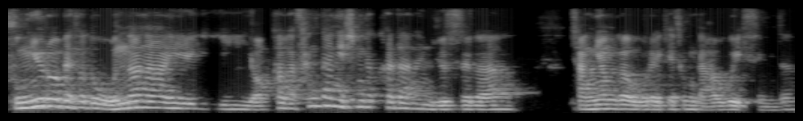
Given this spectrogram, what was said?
북유럽에서도 온난화의 이 여파가 상당히 심각하다는 뉴스가 작년과 올해 계속 나오고 있습니다.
